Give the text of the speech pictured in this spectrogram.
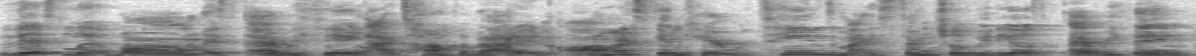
this lip balm is everything. I talk about it in all my skincare routines, my essential videos, everything.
